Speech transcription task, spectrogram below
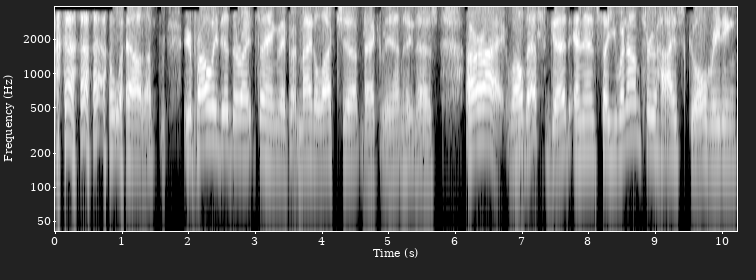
well, you probably did the right thing. They put, might have locked you up back then. Who knows? All right. Well, that's good. And then, so you went on through high school reading.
